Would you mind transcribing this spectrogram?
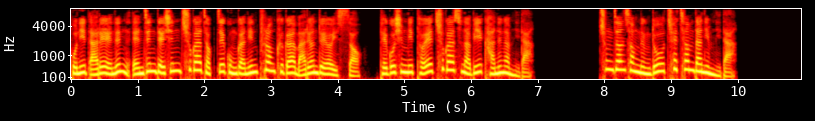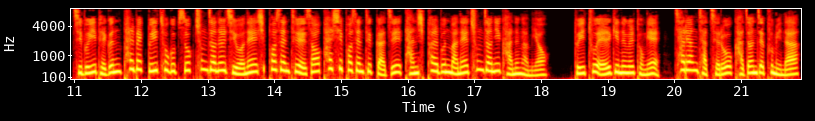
보닛 아래에는 엔진 대신 추가 적재 공간인 프렁크가 마련되어 있어 150리터의 추가 수납이 가능합니다. 충전 성능도 최첨단입니다. GV100은 800V 초급속 충전을 지원해 10%에서 80%까지 단 18분 만에 충전이 가능하며 V2L 기능을 통해 차량 자체로 가전제품이나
